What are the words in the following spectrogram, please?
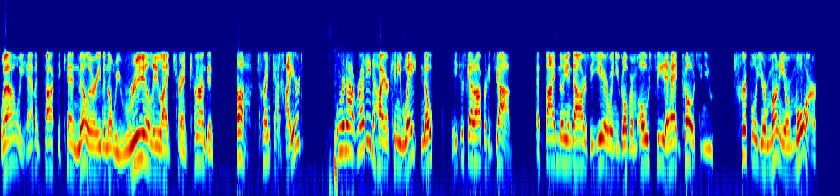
Well, we haven't talked to Ken Miller, even though we really like Trent Condon. Oh, Trent got hired? We're not ready to hire. Can he wait? Nope. He just got offered a job at $5 million a year when you go from OC to head coach and you triple your money or more.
